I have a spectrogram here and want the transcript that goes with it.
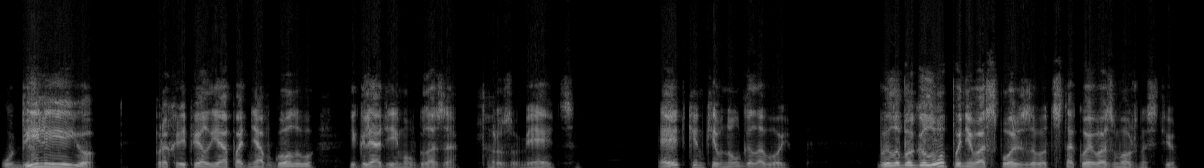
убили ее? — прохрипел я, подняв голову и глядя ему в глаза. — Разумеется. Эйткин кивнул головой. Было бы глупо не воспользоваться такой возможностью.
